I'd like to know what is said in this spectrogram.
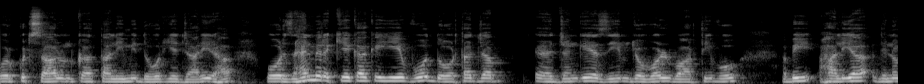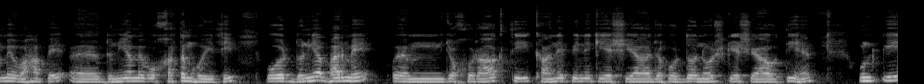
और कुछ साल उनका तालीमी दौर ये जारी रहा और जहन में रखिएगा कि ये वो दौर था जब जंग अजीम जो वर्ल्ड वार थी वो अभी हालिया दिनों में वहाँ पे दुनिया में वो ख़त्म हुई थी और दुनिया भर में जो खुराक थी, खाने पीने की अशिया जो खुर्दो नोश की अशिया होती हैं, उनकी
